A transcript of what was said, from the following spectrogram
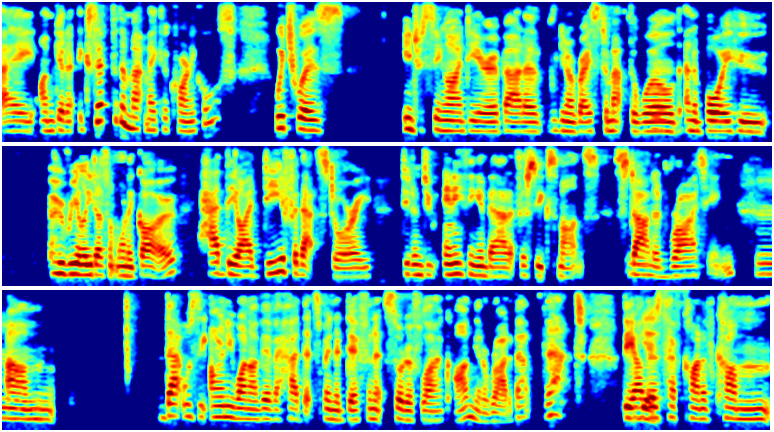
a I'm gonna except for the Mapmaker Chronicles, which was interesting idea about a you know race to map the world mm. and a boy who who really doesn't want to go, had the idea for that story, didn't do anything about it for six months, started mm. writing. Mm. Um, that was the only one I've ever had that's been a definite sort of like, I'm going to write about that. The others yes. have kind of come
